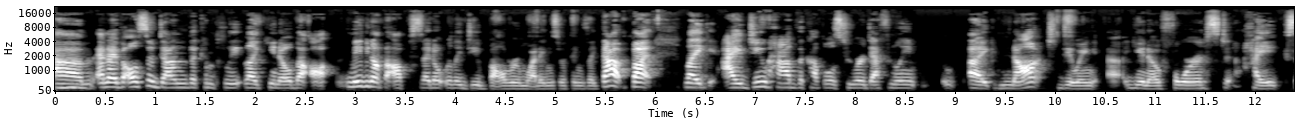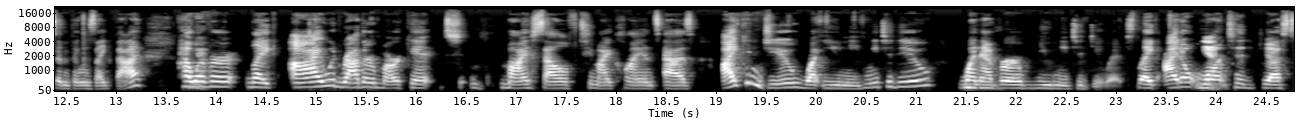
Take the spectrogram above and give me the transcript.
Mm-hmm. Um, and I've also done the complete, like, you know, the maybe not the opposite. I don't really do ballroom weddings or things like that, but like I do have the couples who are definitely like not doing, uh, you know, forest hikes and things like that. However, yeah. like I would rather market myself to my clients as I can do what you need me to do mm-hmm. whenever mm-hmm. you need to do it. Like I don't yeah. want to just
